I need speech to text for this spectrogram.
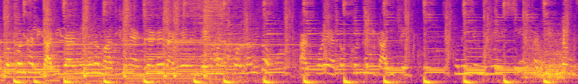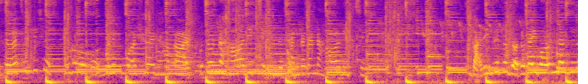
এতক্ষণ খালি গাড়ি জার্নি হলো, মাঝখানে এক জায়গায় দাঁড়িয়ে ব্রেকফাস্ট করলাম তো, তারপরে এতক্ষণ খালি গাড়িতেই এখন এই যে রুমে এসেছি, আর ভিউটা বুঝতে পারছেন কিছু? পুরো মানে কুয়াশায় ঢাকা, আর প্রচণ্ড হাওয়া দিচ্ছে কিন্তু, ঠান্ডা ঠান্ডা হাওয়া দিচ্ছে। গাড়ির ভেতর যতটাই গরম লাগছিল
